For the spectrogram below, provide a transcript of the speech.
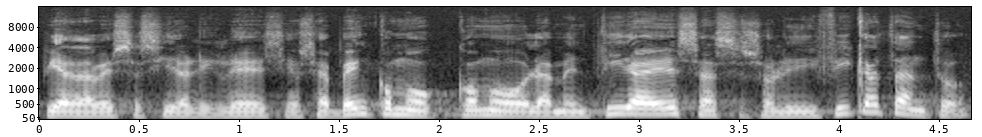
pierda a veces ir a la iglesia. O sea, ven cómo, cómo la mentira esa se solidifica tanto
